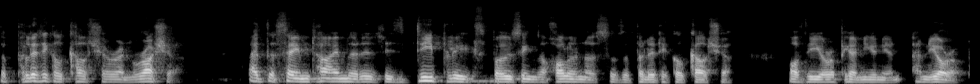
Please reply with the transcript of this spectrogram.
the political culture in Russia. At the same time that it is deeply exposing the hollowness of the political culture of the European Union and Europe.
